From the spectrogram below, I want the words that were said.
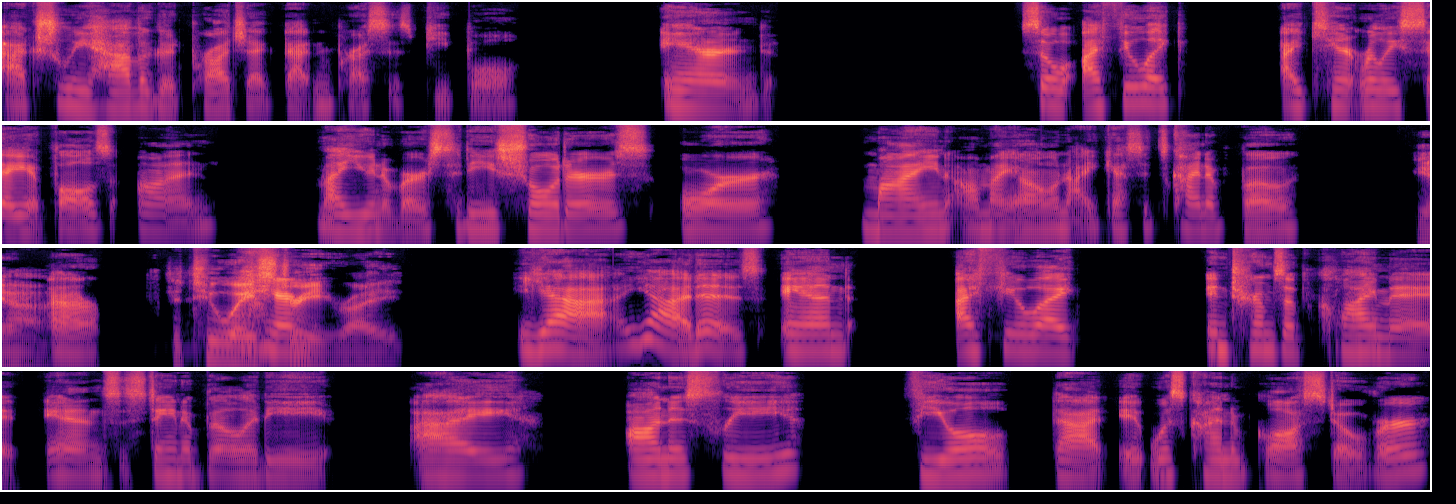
actually have a good project that impresses people. And so I feel like I can't really say it falls on my university's shoulders or mine on my own. I guess it's kind of both. yeah, Uh, it's a two way street, right? yeah, yeah, it is. And I feel like in terms of climate and sustainability, I honestly feel that it was kind of glossed over.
